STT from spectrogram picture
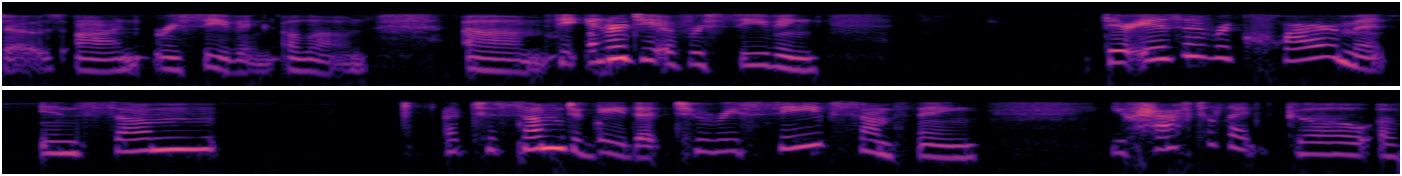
shows on receiving alone. Um, the energy of receiving, there is a requirement in some, uh, to some degree, that to receive something, you have to let go of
